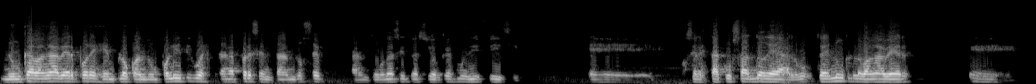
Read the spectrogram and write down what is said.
Nunca van a ver, por ejemplo, cuando un político está presentándose ante una situación que es muy difícil, eh, o se le está acusando de algo, ustedes nunca lo van a ver eh,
